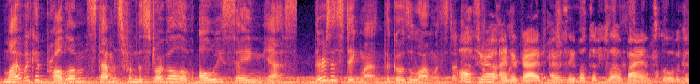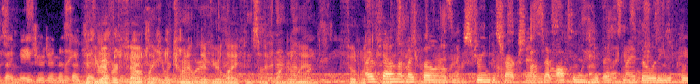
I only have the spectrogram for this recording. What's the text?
My wicked problem stems from the struggle of always saying yes. There's a stigma that goes along with studying. All throughout undergrad, I was able to float by in school because I majored in a subject Have you ever came felt like you were trying to live your life inside Wonderland, filled with I've found that my phone is an extreme distraction that often inhibits my ability to pay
